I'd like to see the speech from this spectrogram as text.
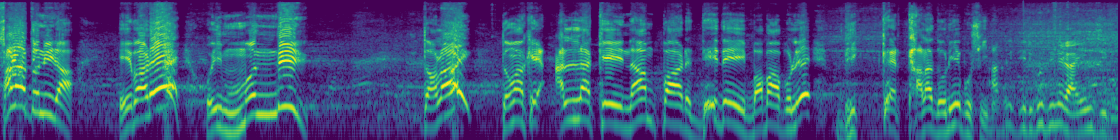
সনাতনীরা, এবারে ওই মন্দির তলায় তোমাকে আল্লাহকে নাম পার দে দে বাবা বলে ভিক্ষের থালা ধরিয়ে বসি আপনি দীর্ঘদিনের আইনজীবী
